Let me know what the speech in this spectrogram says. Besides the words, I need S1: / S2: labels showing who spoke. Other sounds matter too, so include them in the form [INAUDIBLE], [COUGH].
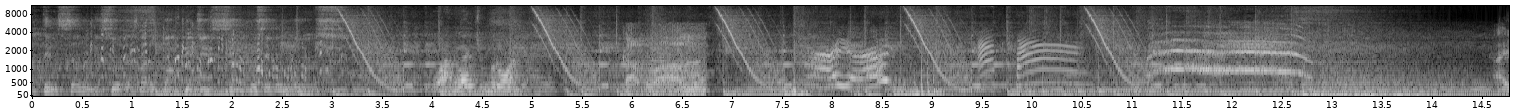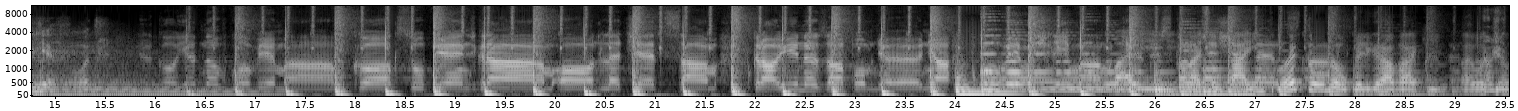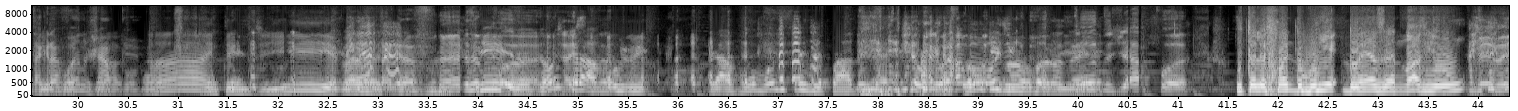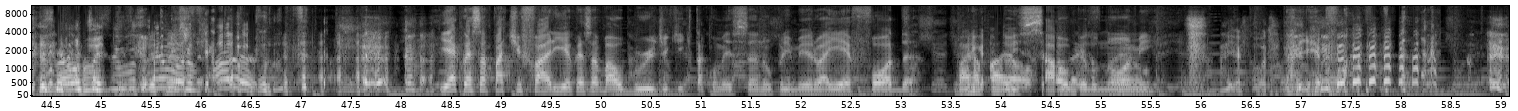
S1: Atenção, emissoras, para o top de 5 segundos.
S2: Boa noite, Bruno.
S1: Cavalo.
S3: Aí é foda.
S4: Tylko jedno w głowie mam Koksu 5 gram Odlecieć sam W krainę zapomnienia
S5: a intro antes ou não? Pra ele gravar aqui. Ah,
S6: Não, já tá gravando já, pô.
S5: Ah, entendi. Agora
S6: Tá gravando,
S5: Ih,
S6: pô.
S5: então
S3: Já
S5: gravou, hein? Gravou um monte de preservado aí, né? [LAUGHS]
S3: Gravou um monte de.
S6: Tudo já, pô.
S7: O telefone do, do Enzo é 91.
S3: Não, mas se mano, [LAUGHS] para. [LAUGHS]
S6: E é com essa patifaria, com essa balbúrdia aqui que tá começando o primeiro Aí é Foda.
S5: Vai,
S6: Obrigado,
S5: Rafael.
S6: Sal,
S5: aí,
S6: pelo
S5: Rafael.
S6: nome.
S3: Aí é foda.
S6: Aí é foda.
